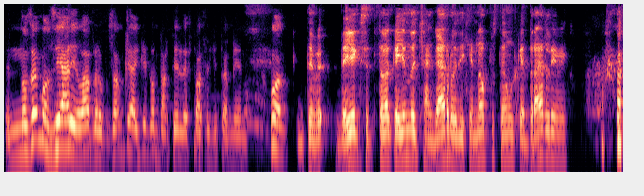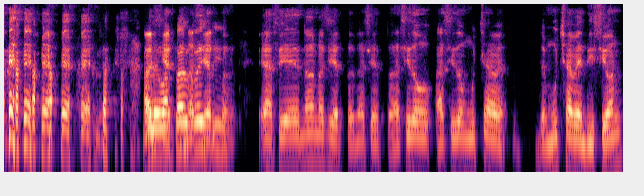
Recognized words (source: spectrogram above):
nos vemos diario, va, pero pues aunque hay que compartir el espacio aquí también. Te veía que se te estaba cayendo el changarro y dije, no, pues tengo que entrarle. no, es cierto, no es cierto. Así es, no, no es cierto, no es cierto. Ha sido, ha sido mucha, de mucha bendición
